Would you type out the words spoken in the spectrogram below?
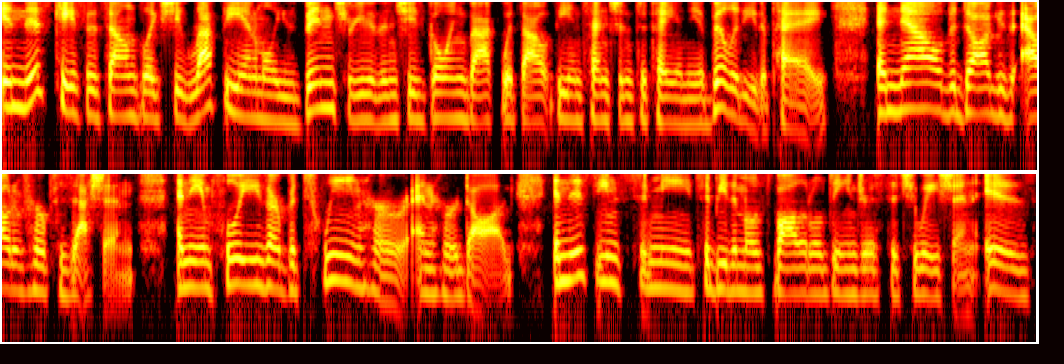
In this case it sounds like she left the animal, he's been treated and she's going back without the intention to pay and the ability to pay. And now the dog is out of her possession and the employees are between her and her dog. And this seems to me to be the most volatile dangerous situation is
